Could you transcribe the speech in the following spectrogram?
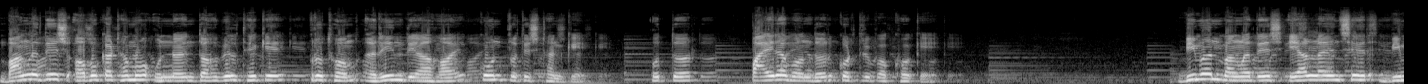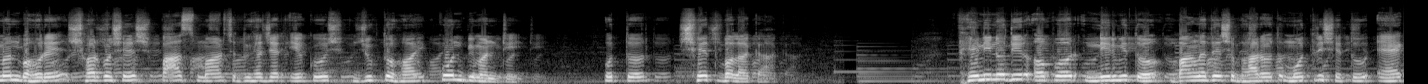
বাংলাদেশ অবকাঠামো উন্নয়ন তহবিল থেকে প্রথম ঋণ দেওয়া হয় কোন প্রতিষ্ঠানকে? উত্তর পায়রা বন্দর কর্তৃপক্ষকে। বিমান বাংলাদেশ এয়ারলাইন্সের বিমান বহরে সর্বশেষ পাঁচ মার্চ দুই হাজার একুশ যুক্ত হয় কোন বিমানটি? উত্তর শ্বেত বলাকা ফেনী নদীর ওপর নির্মিত বাংলাদেশ ভারত মৈত্রী সেতু এক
